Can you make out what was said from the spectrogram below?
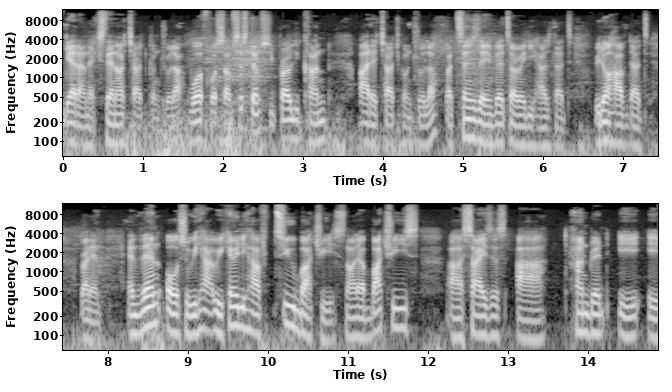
get an external charge controller. Well for some systems you probably can add a charge controller but since the inverter already has that we don't have that running. And then also we have we currently have two batteries. Now the batteries uh, sizes are 100 ah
